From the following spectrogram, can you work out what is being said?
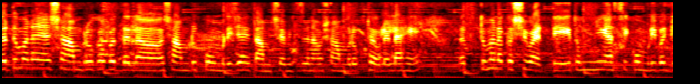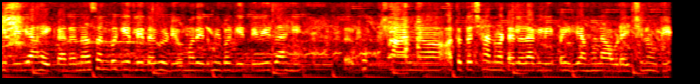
तर तुम्हाला या शामरुगाबद्दल अं, कोंबडी जी आहेत आमच्या मी तिचं नाव शामरुग ठेवलेलं आहे. तर तुम्हाला कशी वाटते? तुम्ही अशी कोंबडी बघितलेली आहे कारण नसन बघितली तर व्हिडिओमध्ये तुम्ही बघितलेलीच आहे. तर खूप छान आता तर छान वाटायला लागली. पहिली आम्हाला आवडायची नव्हती.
